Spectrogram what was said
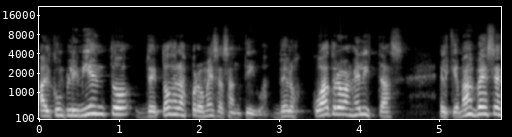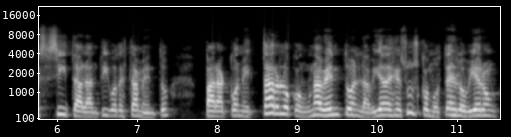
al cumplimiento de todas las promesas antiguas. De los cuatro evangelistas, el que más veces cita al Antiguo Testamento para conectarlo con un evento en la vida de Jesús, como ustedes lo vieron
